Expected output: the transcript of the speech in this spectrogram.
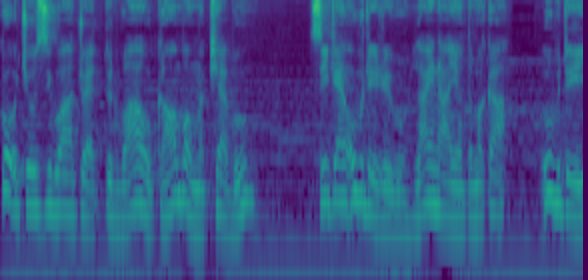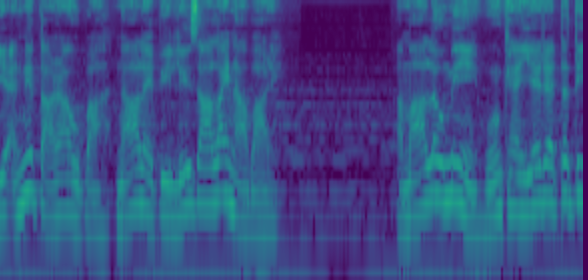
ကို့အကျိုးစီးပွားအတွက်သူတစ်ပါးကိုခေါင်းပုံမဖြတ်ဘူးစီကံဥပဒေတွေကိုလိုက်နာရုံတမကဥပဒေရဲ့အနှစ်သာရကိုပါနားလည်ပြီးလေးစားလိုက်နာပါတယ်အမားလုံးမင်းဝန်ခံရဲတဲ့တတိ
